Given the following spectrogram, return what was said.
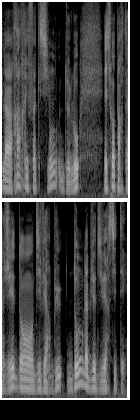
la raréfaction de l'eau et soient partagés dans divers buts, dont la biodiversité.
